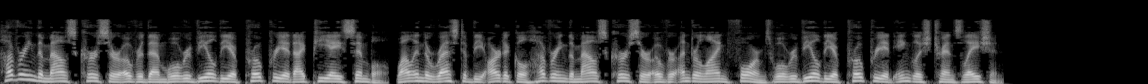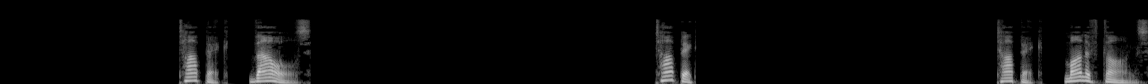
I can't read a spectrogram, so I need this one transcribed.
Hovering the mouse cursor over them will reveal the appropriate IPA symbol, while in the rest of the article hovering the mouse cursor over underlined forms will reveal the appropriate English translation. Vowels. Topic: Monophthongs.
